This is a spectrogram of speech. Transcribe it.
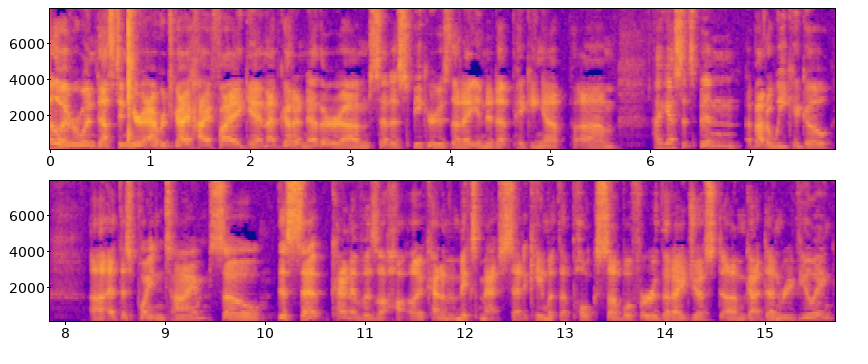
Hello everyone, Dustin here, Average Guy Hi-Fi again. I've got another um, set of speakers that I ended up picking up. Um, I guess it's been about a week ago uh, at this point in time. So this set kind of is a, a, kind of a mix match set. It came with a Polk subwoofer that I just um, got done reviewing,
